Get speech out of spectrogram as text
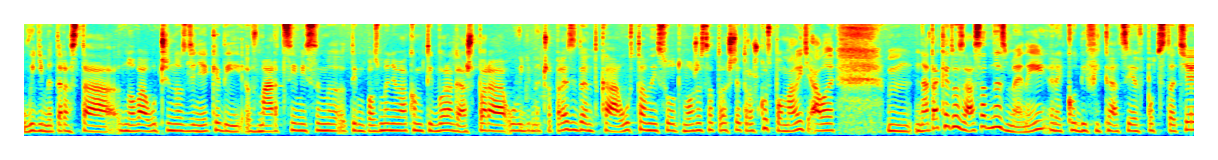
Uvidíme teraz tá nová účinnosť niekedy v marci, myslím, tým pozmeňovakom Tibora Gašpara. Uvidíme, čo prezidentka, ústavný súd, môže sa to ešte trošku spomaliť, ale um, na takéto zásadné zmeny, rekodifikácie v podstate,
